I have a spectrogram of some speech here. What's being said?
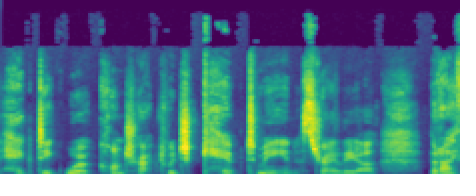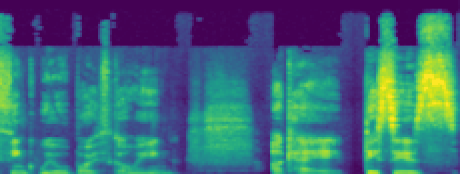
hectic work contract which kept me in Australia. But I think we were both going, okay, this is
